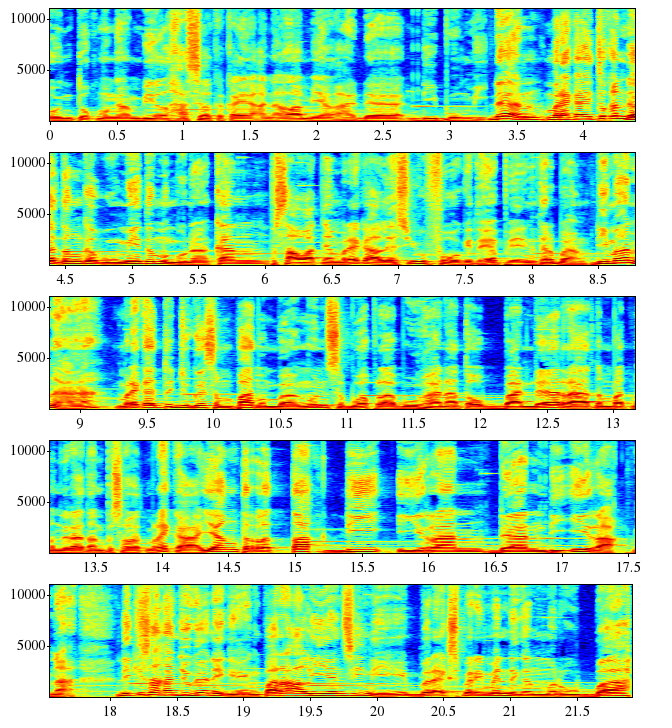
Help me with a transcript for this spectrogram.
untuk mengambil hasil kekayaan alam yang ada di bumi. Dan mereka itu kan datang ke bumi itu menggunakan pesawatnya mereka alias UFO gitu ya, piring terbang. Di mana mereka itu juga sempat membangun sebuah pelabuhan atau bandara tempat pendaratan pesawat mereka yang terletak di Iran dan di Irak. Nah, dikisahkan juga nih geng, para aliens ini bereksperimen dengan merubah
